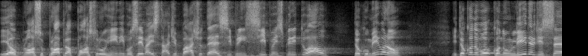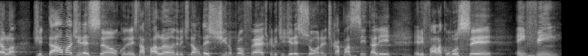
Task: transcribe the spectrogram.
e ao nosso próprio apóstolo Rina, e você vai estar debaixo desse princípio espiritual. Estão comigo ou não? Então, quando, quando um líder de célula te dá uma direção, quando ele está falando, ele te dá um destino profético, ele te direciona, ele te capacita ali, ele fala com você, enfim,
